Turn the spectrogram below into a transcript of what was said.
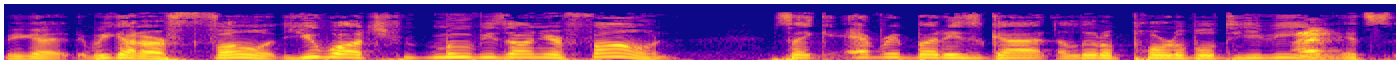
we got we got our phone. You watch movies on your phone. It's like everybody's got a little portable TV. I've, it's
